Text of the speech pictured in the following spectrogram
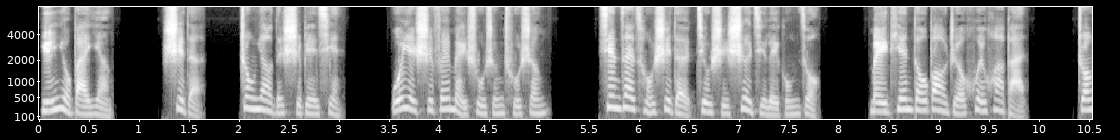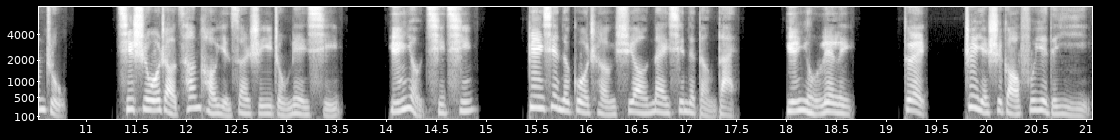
云有白影，是的，重要的是变现。我也是非美术生出生，现在从事的就是设计类工作，每天都抱着绘画板。庄主，其实我找参考也算是一种练习。云有七七，变现的过程需要耐心的等待。云有练力，对，这也是搞副业的意义。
